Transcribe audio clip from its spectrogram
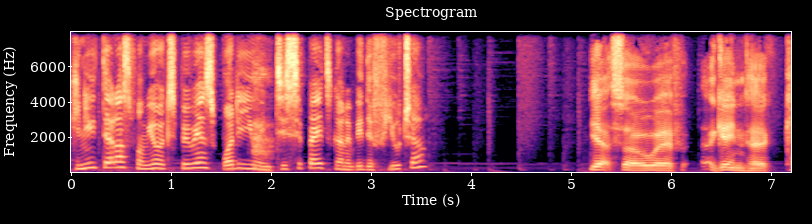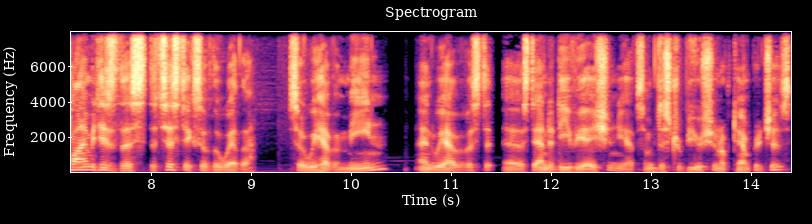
Can you tell us from your experience what do you anticipate is going to be the future? Yeah, so uh, again, uh, climate is the statistics of the weather. So we have a mean and we have a st- uh, standard deviation. You have some distribution of temperatures.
